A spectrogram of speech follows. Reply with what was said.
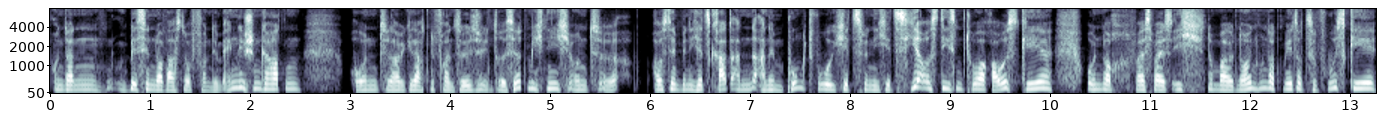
Und dann ein bisschen noch was noch von dem englischen Garten. Und da habe ich gedacht, ein Französisch interessiert mich nicht. Und äh, Außerdem bin ich jetzt gerade an, an einem Punkt, wo ich jetzt, wenn ich jetzt hier aus diesem Tor rausgehe und noch, was weiß ich, nochmal 900 Meter zu Fuß gehe,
